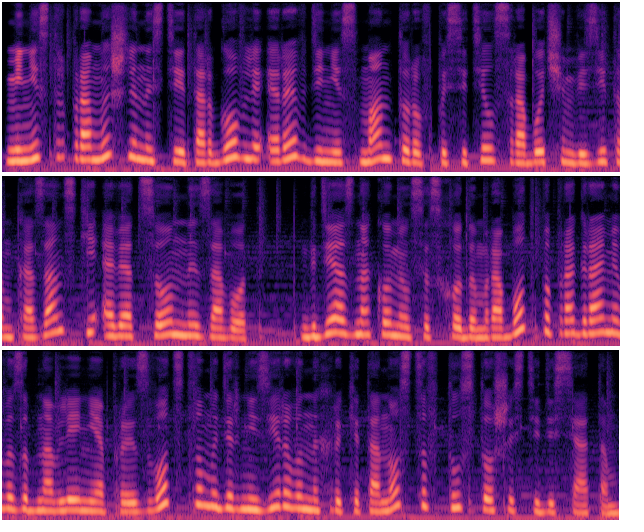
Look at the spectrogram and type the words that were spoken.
Министр промышленности и торговли РФ Денис Мантуров посетил с рабочим визитом Казанский авиационный завод, где ознакомился с ходом работ по программе возобновления производства модернизированных ракетоносцев Ту-160.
